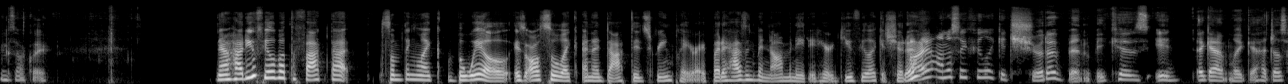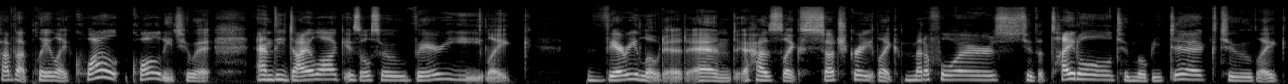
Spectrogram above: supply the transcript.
exactly Now, how do you feel about the fact that something like The Whale is also like an adapted screenplay, right? But it hasn't been nominated here. Do you feel like it should have? I honestly feel like it should have been because it again like it does have that play like qual- quality to it, and the dialogue is also very like very loaded and it has like such great like metaphors to the title to Moby Dick to like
